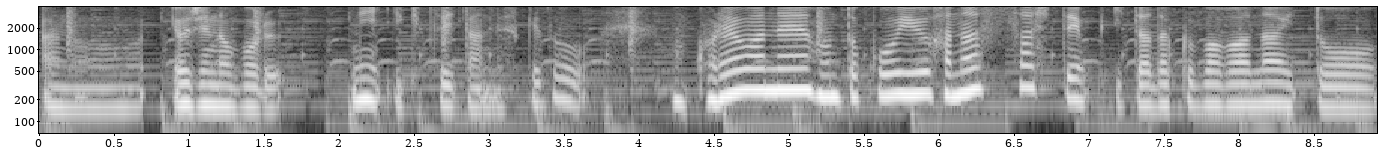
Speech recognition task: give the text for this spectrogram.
あのよじ登るに行き着いたんですけどこれはね本当こういう話させていただく場がないと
